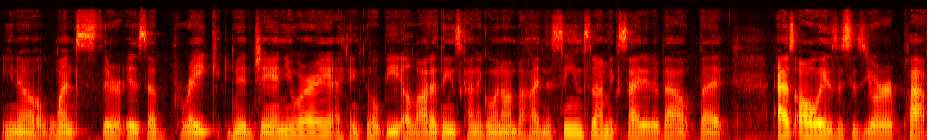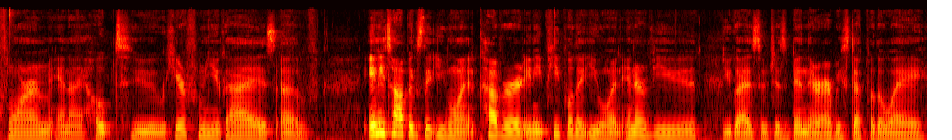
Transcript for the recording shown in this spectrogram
you know, once there is a break mid January, I think there'll be a lot of things kind of going on behind the scenes that I'm excited about. But as always, this is your platform, and I hope to hear from you guys of any topics that you want covered, any people that you want interviewed. You guys have just been there every step of the way.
